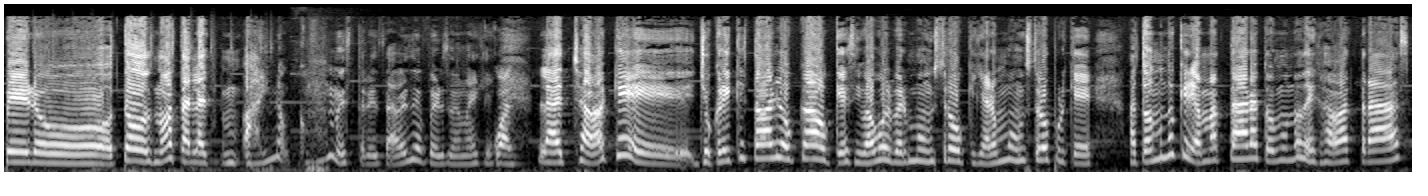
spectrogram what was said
Pero todos, ¿no? Hasta la ay no, cómo me estresaba ese personaje. ¿Cuál? La chava que yo creí que estaba loca o que se iba a volver monstruo o que ya era un monstruo porque a todo el mundo quería matar, a todo el mundo dejaba atrás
